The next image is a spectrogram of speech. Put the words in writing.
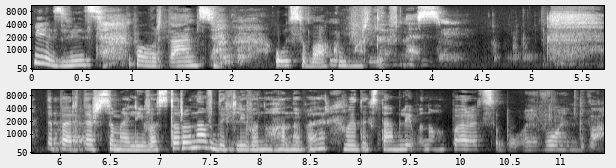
І звідси повертаємося у собаку вниз. Тепер теж саме ліва сторона, вдих ліва нога наверх, видих ставимо ліву ногу перед собою. Воїн 2.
